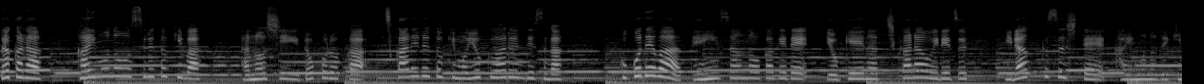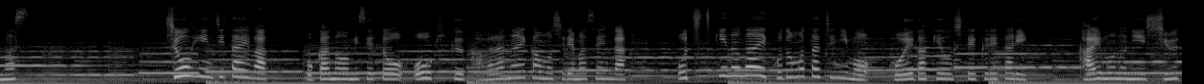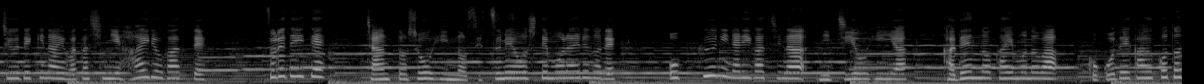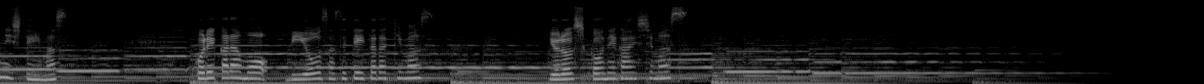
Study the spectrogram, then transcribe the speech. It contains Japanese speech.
だから買い物をするときは楽しいどころか疲れる時もよくあるんですがここでは店員さんのおかげで余計な力を入れずリラックスして買い物できます。商品自体は他のお店と大きく変わらないかもしれませんが落ち着きのない子どもたちにも声がけをしてくれたり買い物に集中できない私に配慮があってそれでいてちゃんと商品の説明をしてもらえるので億劫になりがちな日用品や家電の買い物はここで買うことにしています。これからも利用させていただきます。よろしくお願いします。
